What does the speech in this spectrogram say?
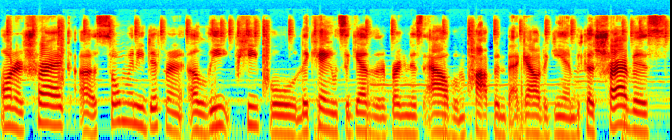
on a track. Uh so many different elite people that came together to bring this album popping back out again because travis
